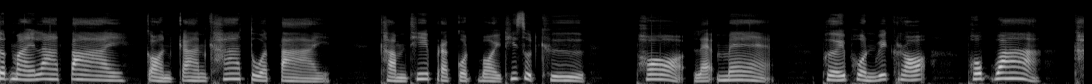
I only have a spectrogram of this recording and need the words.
จดหมายลาตายก่อนการฆ่าตัวตายคำที่ปรากฏบ่อยที่สุดคือ พ่อและแม่ เผยผลวิเคราะห์ พบว่าค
